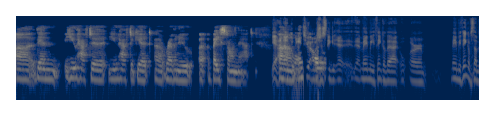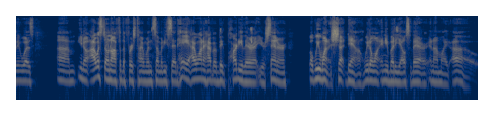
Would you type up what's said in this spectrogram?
uh, then you have to you have to get uh, revenue uh, based on that. Yeah, and, um, and too, I was just thinking that made me think of that, or made me think of something was, um, you know, I was thrown off for the first time when somebody said, "Hey, I want to have a big party there at your center." but we want it shut down. We don't want anybody else there. And I'm like, oh,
